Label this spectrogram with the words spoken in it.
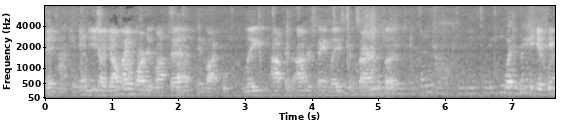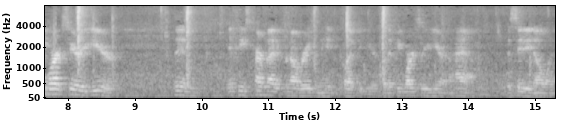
And, and you know, y'all may word it like that, and like Lee, I can understand Lee's concern, but What, if he works here a year, then if he's terminated for no reason, he'd collect a year. But if he works here a year and a half, the city don't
